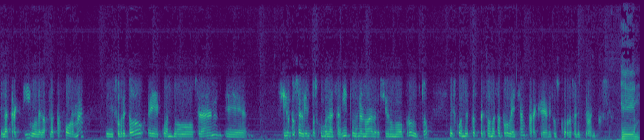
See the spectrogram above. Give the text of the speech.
el atractivo de la plataforma, eh, sobre todo eh, cuando se dan eh, ciertos eventos como el lanzamiento de una nueva versión, un nuevo producto, es cuando estas personas aprovechan para crear esos correos electrónicos. Eh,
